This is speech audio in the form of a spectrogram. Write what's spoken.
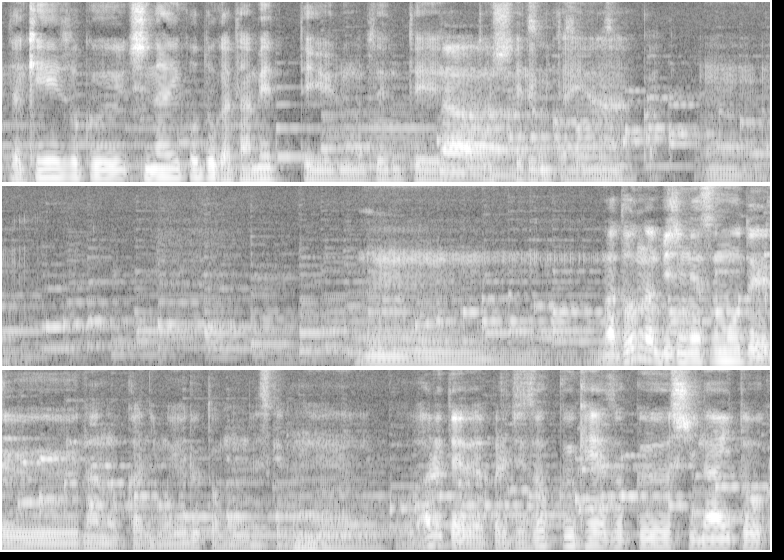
だから継続しないことがダメっていうのを前提としてるみたいな。うん。うん。まあどんなビジネスモデルなのかにもよると思うんですけどね、こうある程度やっぱり持続継続しないと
